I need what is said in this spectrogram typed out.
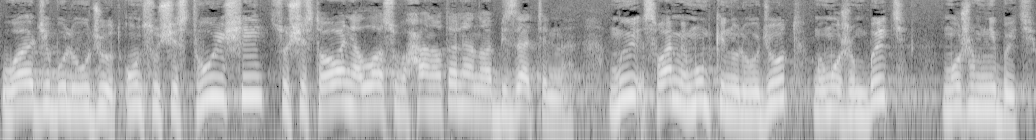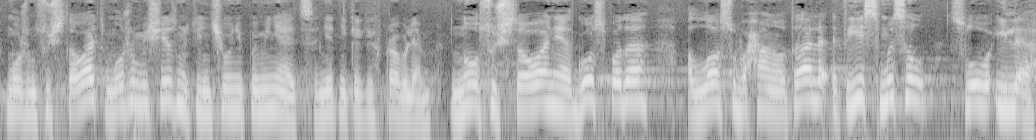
ваджибуль вуджуд. Он существующий, существование Аллаха Субхану Таля, оно обязательно. Мы с вами мумкинуль вуджуд, мы можем быть, можем не быть, можем существовать, можем исчезнуть, и ничего не поменяется, нет никаких проблем. Но существование Господа, Аллах Субхану Тааля, это есть смысл слова «илях».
